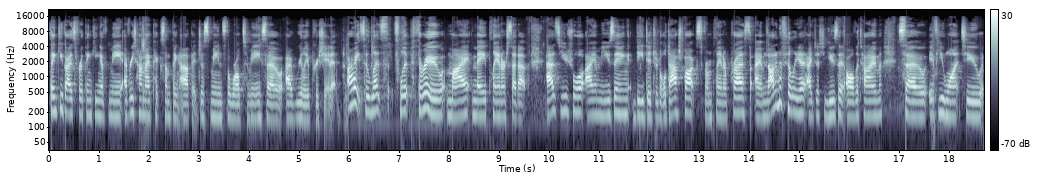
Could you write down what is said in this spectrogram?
thank you guys for thinking of me. Every time I pick something up, it just means the world to me. So I really appreciate it. All right, so let's flip through my May planner planner setup. As usual, I am using the digital dash box from Planner Press. I am not an affiliate, I just use it all the time. So if you want to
